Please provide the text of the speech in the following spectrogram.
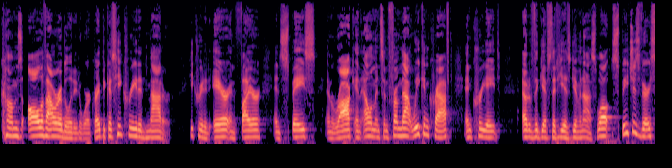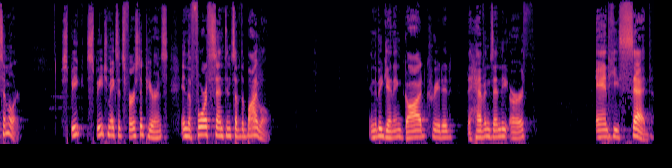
comes all of our ability to work, right? Because He created matter. He created air and fire and space and rock and elements. And from that, we can craft and create out of the gifts that he has given us? Well, speech is very similar. Speak, speech makes its first appearance in the fourth sentence of the Bible. In the beginning, God created the heavens and the earth, and he said,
